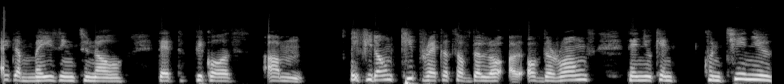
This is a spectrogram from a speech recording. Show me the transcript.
It's amazing to know that because um, if you don't keep records of the lo- of the wrongs, then you can continue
